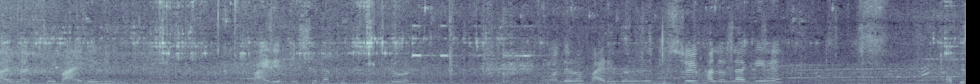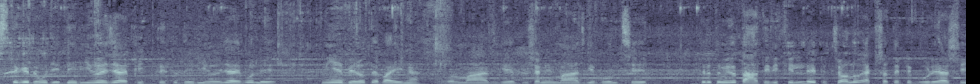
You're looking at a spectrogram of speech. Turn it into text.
আর লাগছে বাইরের বাইরের দৃশ্যটা খুব সুন্দর। তোমাদেরও বাইরে বেরোলে নিশ্চয়ই ভালো লাগে। অফিস থেকে রোজই দেরি হয়ে যায়, ফিরতে একটু দেরি হয়ে যায় বলে নিয়ে বেরোতে পারি না। ওর মা আজকে, ঈশানীর মা আজকে বলছে তাহলে তুমি তো তাড়াতাড়ি ফিরলে, একটু চলো, একসাথে একটু ঘুরে আসি।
